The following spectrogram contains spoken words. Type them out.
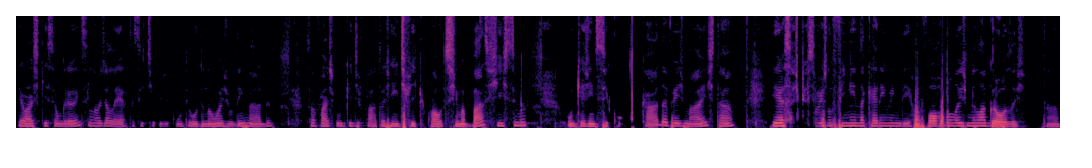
eu acho que isso é um grande sinal de alerta. Esse tipo de conteúdo não ajuda em nada, só faz com que de fato a gente fique com a autoestima baixíssima, com que a gente se culpe cada vez mais, tá? E essas pessoas no fim ainda querem vender fórmulas milagrosas, tá?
